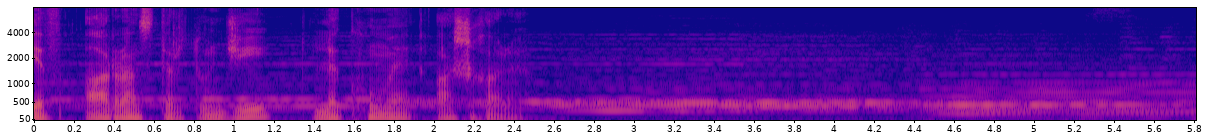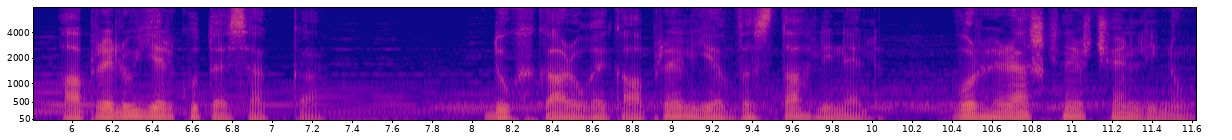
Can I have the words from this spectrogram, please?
եւ առանց տրտունջի լքում է աշխարը։ Ապրելու երկու տեսակ կա։ Դուք կարող եք ապրել եւ վստահ լինել, որ հրաշքներ չեն լինում,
